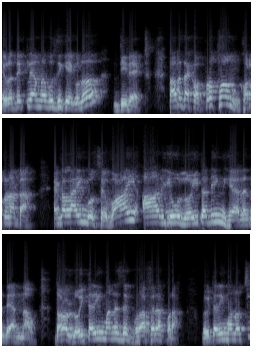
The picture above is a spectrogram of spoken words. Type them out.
এগুলো দেখলে আমরা বুঝি কি এগুলো ডিরেক্ট তাহলে দেখো, প্রথম ঘটনাটা, একটা লাইন বলছে why are you loitering here and there now ধরো লোইটারিং মানে যে ঘোরাফেরা করা লোইটারিং মানে হচ্ছে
